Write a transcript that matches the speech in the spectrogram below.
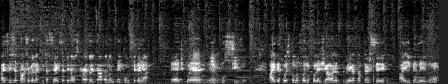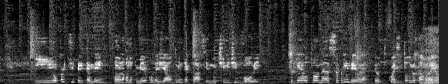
Aí você já tava jogando na quinta série, você pegar os caras da oitava, não tem como você ganhar. É tipo, é, É, é é. impossível. Aí depois quando foi no colegial, era do primeiro até o terceiro. Aí beleza, né? E eu participei também, quando eu tava no primeiro colegial, do interclasse no time de vôlei. Porque eu tô né, surpreendendo, né? Eu conheço todo o meu tamanho,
